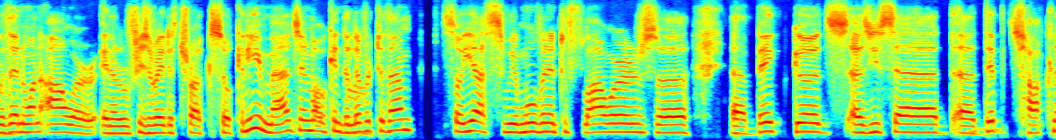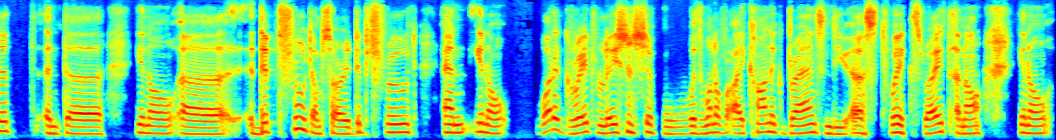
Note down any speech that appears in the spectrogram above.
within one hour in a refrigerated truck. So, can you imagine what we can deliver to them? So yes, we're moving into flowers, uh, uh, baked goods, as you said, uh, dipped chocolate, and uh, you know, uh, dipped fruit. I'm sorry, dipped fruit, and you know, what a great relationship with one of our iconic brands in the US, Twix, right? I know, you know,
